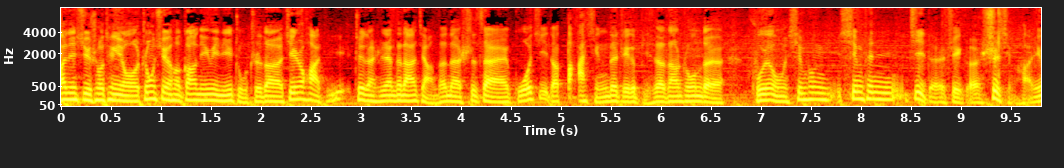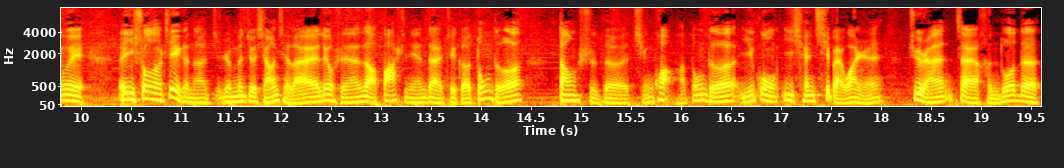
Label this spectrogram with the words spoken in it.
欢迎继续收听由钟迅和高宁为你主持的今日话题。这段时间跟大家讲的呢，是在国际的大型的这个比赛当中的服用兴奋兴奋剂的这个事情哈。因为一说到这个呢，人们就想起来六十年代到八十年代这个东德当时的情况啊。东德一共一千七百万人，居然在很多的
